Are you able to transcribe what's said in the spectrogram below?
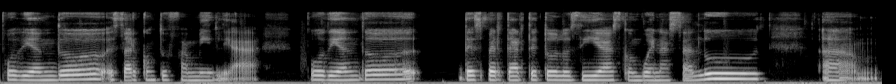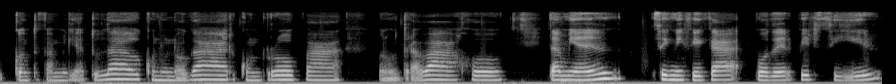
pudiendo estar con tu familia, pudiendo despertarte todos los días con buena salud, con tu familia a tu lado, con un hogar, con ropa, con un trabajo. También significa poder perseguir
